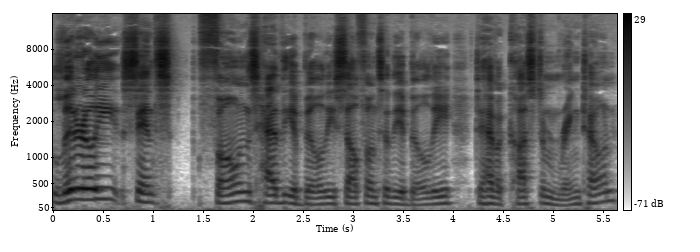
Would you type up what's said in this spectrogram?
literally since phones had the ability, cell phones had the ability to have a custom ringtone,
